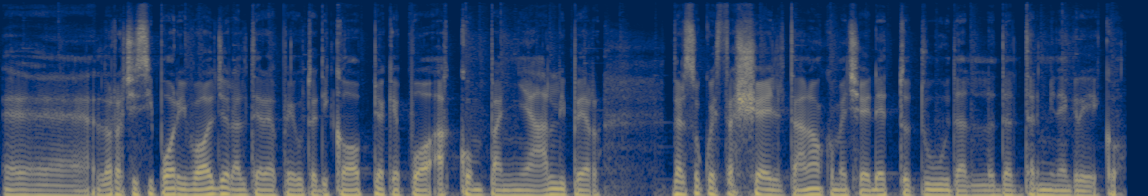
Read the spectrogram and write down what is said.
eh, allora ci si può rivolgere al terapeuta di coppia che può accompagnarli per, verso questa scelta, no? come ci hai detto tu dal, dal termine greco.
